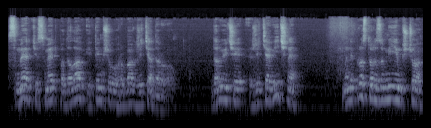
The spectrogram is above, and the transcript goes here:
смертю смерть подолав і тим, що у гробах життя дарував. Даруючи життя вічне, ми не просто розуміємо, що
